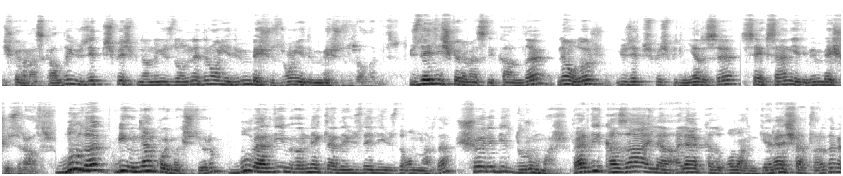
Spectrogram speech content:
iş göremez kaldı. 175 bin liranın %10'u nedir? 17.500 lira. 17.500 lira alabilir. %50 iş göremezlik kaldı. Ne olur? 175 binin yarısı 87.500 lira alır. Burada bir ünlem koymak istiyorum. Bu verdiğim örneklerde %50, %10'larda şöyle bir durum var. Verdiği kaza ile alakalı olan genel şartlarda ve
